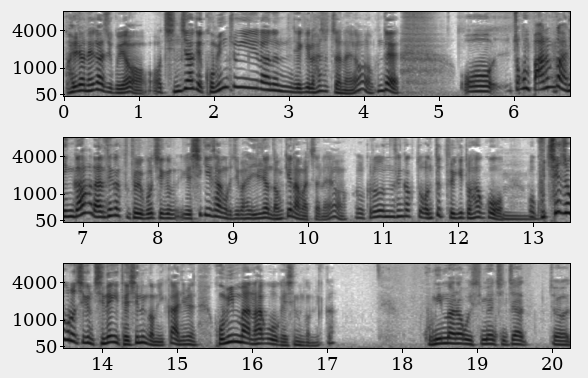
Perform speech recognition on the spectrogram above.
관련해 가지고요. 어, 진지하게 고민 중이라는 얘기를 하셨잖아요. 근데 어, 조금 빠른 거 아닌가라는 생각도 들고 지금 이게 시기상으로 지금 한 1년 넘게 남았잖아요. 어, 그런 생각도 언뜻 들기도 하고 음. 어, 구체적으로 지금 진행이 되시는 겁니까? 아니면 고민만 하고 계시는 겁니까? 고민만 하고 있으면 진짜 저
